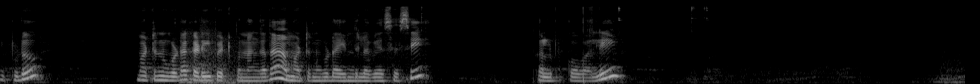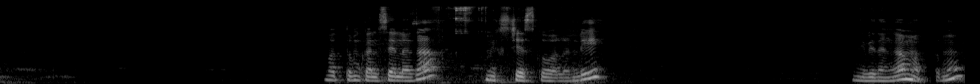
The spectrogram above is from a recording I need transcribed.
ఇప్పుడు మటన్ కూడా కడిగి పెట్టుకున్నాం కదా ఆ మటన్ కూడా ఇందులో వేసేసి కలుపుకోవాలి. మొత్తం కలిసేలాగా మిక్స్ చేసుకోవాలండి. ఈ విధంగా మొత్తము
